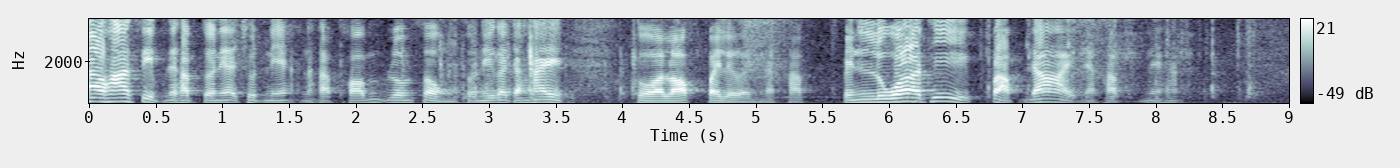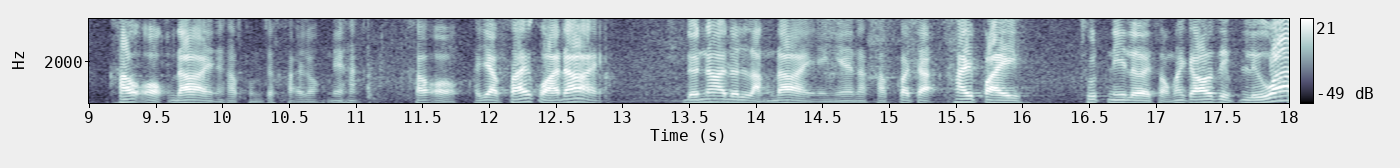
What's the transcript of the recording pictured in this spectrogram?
2,950นะครับตัวนี้ชุดนี้นะครับพร้อมรวมส่งตัวนี้ก็จะให้ตัวล็อกไปเลยนะครับ เป็นรั้วที่ปรับได้นะครับเนี่ยฮะเข้าออกได้นะครับ ผมจะคลายล็อกเนี่ยฮะเข้าออกขยับซ้ายขวาได้ เดินหน้าเดินหลังได้อย่างเงี้ยนะครับ ก็จะให้ไปชุดนี้เลย 2,950หรือว่า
